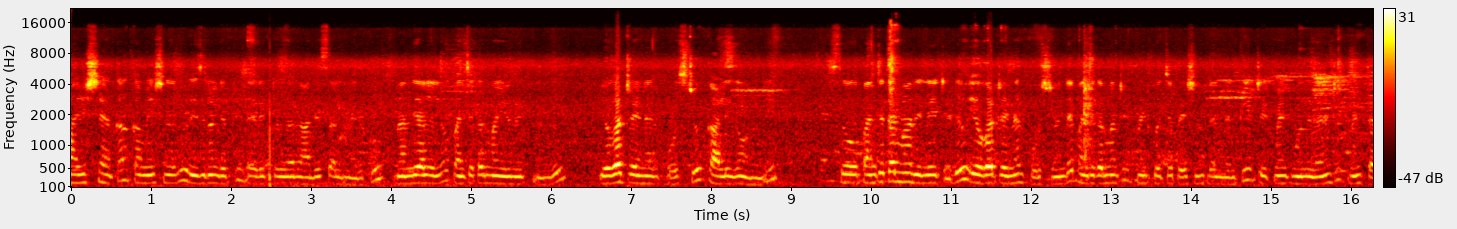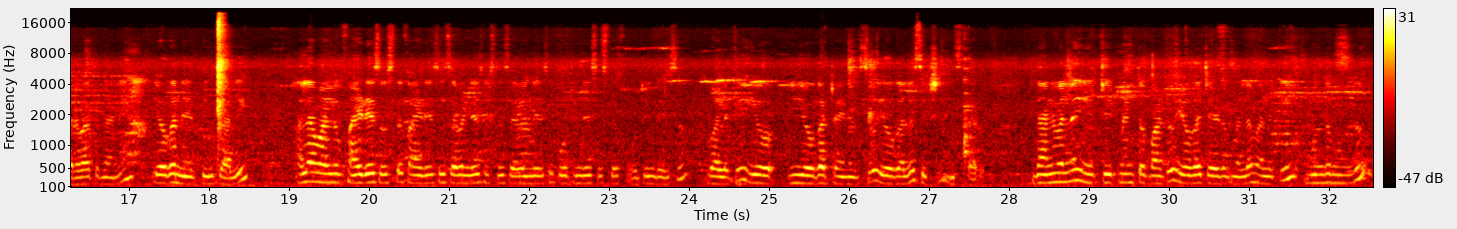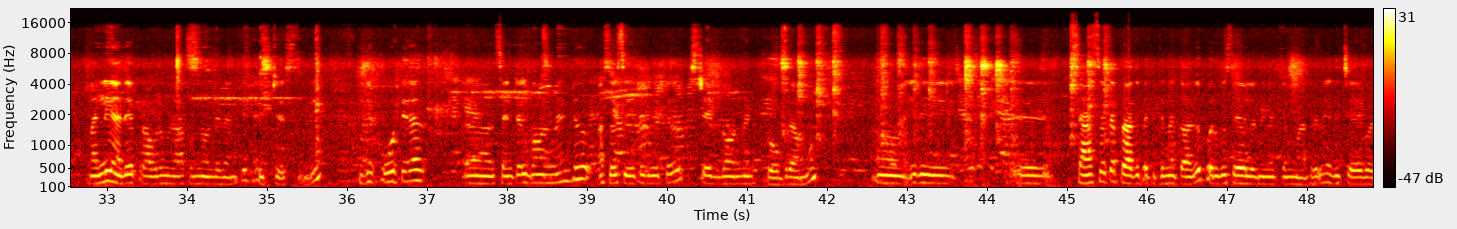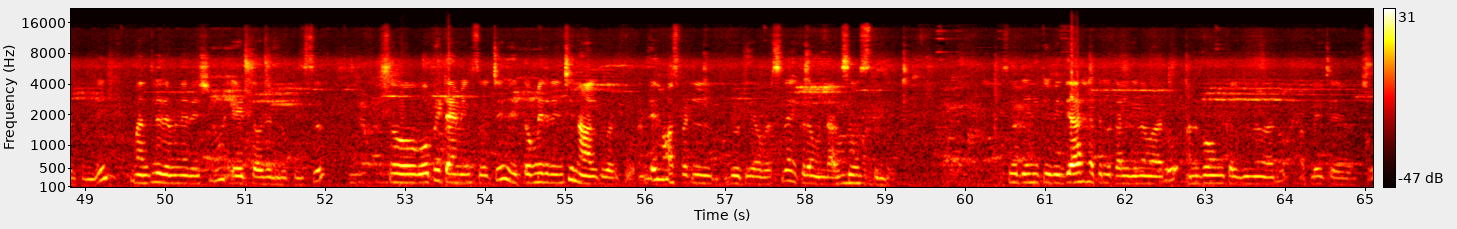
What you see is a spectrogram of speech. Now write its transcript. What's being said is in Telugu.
ఆయుష్ శాఖ కమిషనర్ రీజనల్ డిప్యూటీ డైరెక్టర్ గారి ఆదేశాల మేరకు నంద్యాలలో పంచకర్మ యూనిట్ నందు యోగా ట్రైనర్ పోస్టు ఖాళీగా ఉంది. So panchakarma related yoga trainer post అంటే పంచకర్మ ట్రీట్మెంట్కి వచ్చే పేషెంట్లందరికీ ట్రీట్మెంట్ ముందు కానీ ట్రీట్మెంట్ తర్వాత కానీ యోగా నేర్పించాలి. అలా వాళ్ళు ఫైవ్ డేస్ వస్తే ఫైవ్ డేస్ సెవెన్ డేస్ వస్తే సెవెన్ డేస్ ఫోర్టీన్ డేస్ వస్తే ఫోర్టీన్ డేస్ వాళ్ళకి యో ఈ యోగా ట్రైనర్స్ యోగాలో శిక్షణ ఇస్తారు. దానివల్ల ఈ ట్రీట్మెంట్తో పాటు యోగా చేయడం వల్ల వాళ్ళకి ముందు ముందు మళ్ళీ అదే ప్రాబ్లం రాకుండా ఉండడానికి హెల్ప్ చేస్తుంది. ఇది పూర్తిగా central government associated with state government program ఇది శాశ్వత ప్రాతిపదికన కాదు పొరుగు సేవల నిమిత్తం మాత్రమే ఇది చేయబడుతుంది. Monthly remuneration eight thousand rupees so OP timings వచ్చి తొమ్మిది నుంచి నాలుగు వరకు అంటే హాస్పిటల్ డ్యూటీ అవర్స్లో ఇక్కడ ఉండాల్సి వస్తుంది. సో దీనికి విద్యార్హతలు కలిగిన వారు అనుభవం కలిగిన వారు అప్లై చేయవచ్చు.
